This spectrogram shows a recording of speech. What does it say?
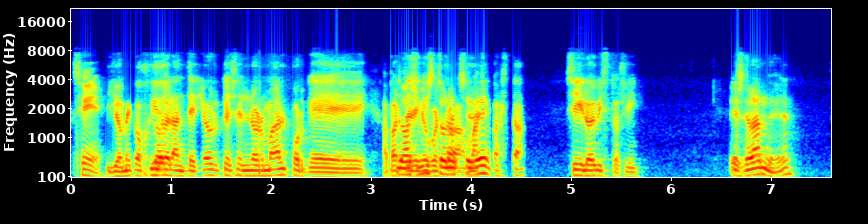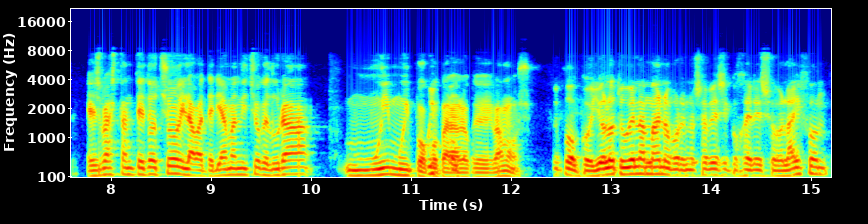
Sí. Y yo me he cogido Lo- el anterior, que es el normal, porque aparte ¿Lo has de que HD? más pasta. Sí, lo he visto, sí. Es grande, ¿eh? Es bastante tocho y la batería me han dicho que dura muy, muy poco Muy para poco. lo que vamos. Muy poco. Yo lo tuve en la mano porque no sabía si coger eso o el iPhone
